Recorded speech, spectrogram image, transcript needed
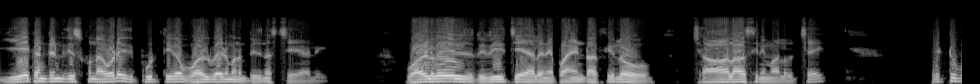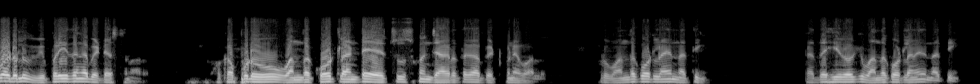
ఏ కంటెంట్ తీసుకున్నా కూడా ఇది పూర్తిగా వరల్డ్ వైడ్ మనం బిజినెస్ చేయాలి. వరల్డ్ వైజ్ రిలీజ్ చేయాలనే పాయింట్ ఆఫ్ వ్యూలో చాలా సినిమాలు వచ్చాయి. పెట్టుబడులు విపరీతంగా పెట్టేస్తున్నారు. ఒకప్పుడు వంద కోట్లు అంటే చూసుకొని జాగ్రత్తగా పెట్టుకునేవాళ్ళు. ఇప్పుడు వంద కోట్లు అనేది నథింగ్ పెద్ద హీరోకి వంద కోట్లు అనేది నథింగ్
